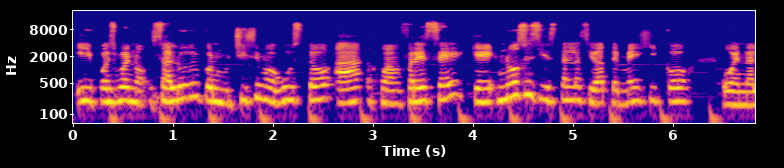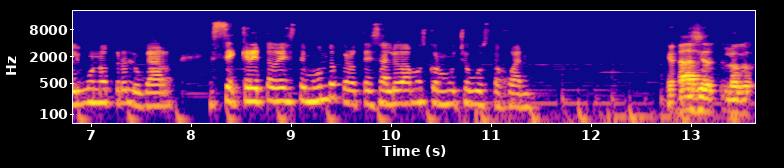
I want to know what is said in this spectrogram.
Y pues bueno, saludo con muchísimo gusto a Juan Frese, que no sé si está en la Ciudad de México o en algún otro lugar secreto de este mundo, pero te saludamos con mucho gusto, Juan. Gracias. Lo,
